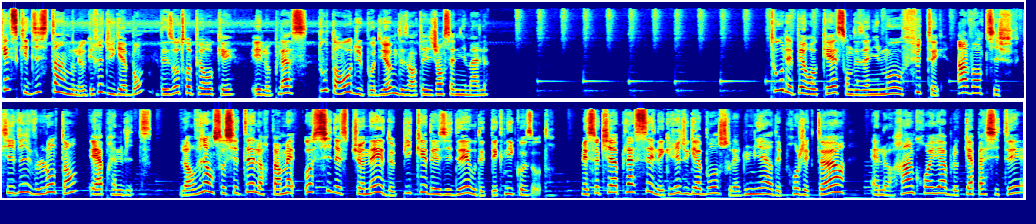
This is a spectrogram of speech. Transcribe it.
Qu'est-ce qui distingue le gris du Gabon des autres perroquets et le place tout en haut du podium des intelligences animales? Tous les perroquets sont des animaux futés, inventifs, qui vivent longtemps et apprennent vite. Leur vie en société leur permet aussi d'espionner et de piquer des idées ou des techniques aux autres. Mais ce qui a placé les gris du Gabon sous la lumière des projecteurs est leur incroyable capacité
